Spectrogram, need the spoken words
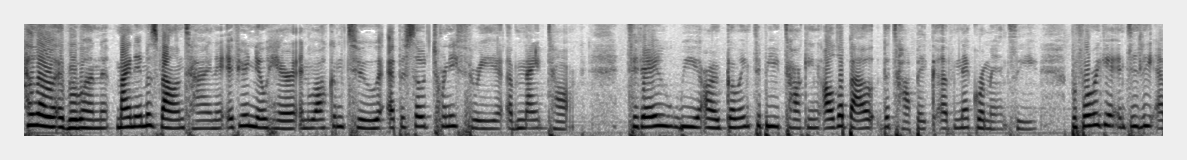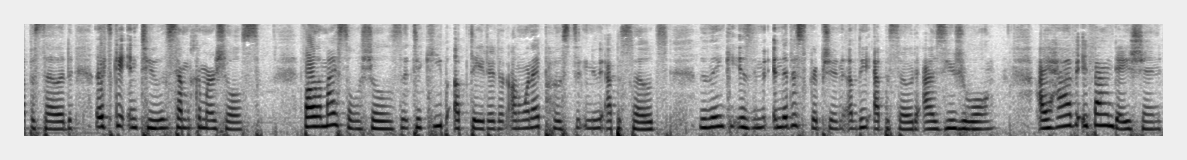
Hello, everyone. My name is Valentine. If you're new here, and welcome to episode 23 of Night Talk. Today, we are going to be talking all about the topic of necromancy. Before we get into the episode, let's get into some commercials. Follow my socials to keep updated on when I post new episodes. The link is in, the description of the episode as usual. I have a foundation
